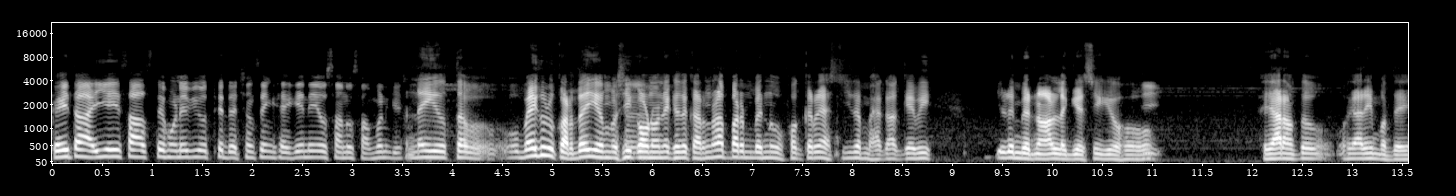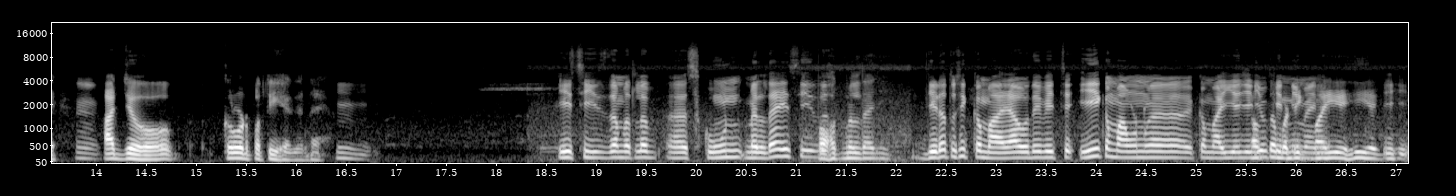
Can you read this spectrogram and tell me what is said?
ਕਈ ਤਾਂ ਆਈਏ ਸਾਸ ਤੇ ਹੁਣੇ ਵੀ ਉੱਥੇ ਦਰਸ਼ਨ ਸਿੰਘ ਹੈਗੇ ਨੇ ਉਹ ਸਾਨੂੰ ਸਾਂਭਣਗੇ। ਨਹੀਂ ਉਹ ਤਾਂ ਉਹ ਵਾਹਿਗੁਰੂ ਕਰਦਾ ਹੀ ਹਾਂ। ਕੌਣ ਉਹਨੇ ਕਿਸੇ ਕਰਨ ਵਾਲਾ ਪਰ ਮੈਨੂੰ ਫਕਰ ਇਸ ਚੀਜ਼ ਦਾ ਹੈਗਾ ਅੱਗੇ ਵੀ ਜਿਹੜੇ ਮੇਰੇ ਨਾਲ ਲੱਗੇ ਸੀਗੇ ਉਹ ਹਜ਼ਾਰਾਂ ਤੋਂ ਹਜ਼ਾਰਾਂ ਹੀ ਬੰਦੇ। ਅੱਜ ਉਹ ਕਰੋੜਪਤੀ ਹੈਗੇ ਨੇ। ਹੂੰ। ਇਸ ਚੀਜ਼ ਦਾ ਮਤਲਬ ਅ, ਸਕੂਨ ਮਿਲਦਾ ਹੈ ਇਸ ਚੀਜ਼ ਦਾ? ਬਹੁਤ ਮਿਲਦਾ ਜੀ। ਜਿਹੜਾ ਤੁਸੀਂ ਕਮਾਇਆ ਉਹਦੇ ਵਿੱਚ ਇਹ ਕਮਾਉਣ ਅ, ਕਮਾਈ ਹੈ ਜਿਹੜੀ ਸਭ ਉਹ ਤੋਂ ਕਿੰਨੀ ਵੱਡੀ ਮੈਂ ਕਮਾਈ ਇਹੀ ਹੈਗੀ ਇਹੀ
